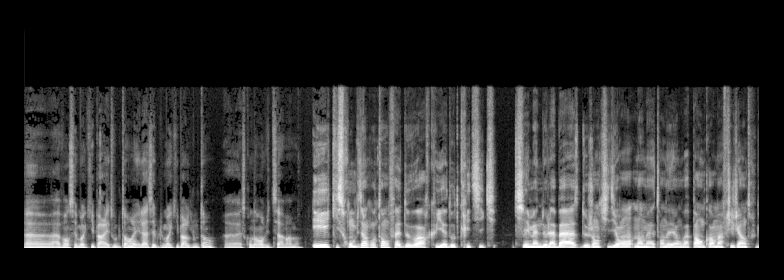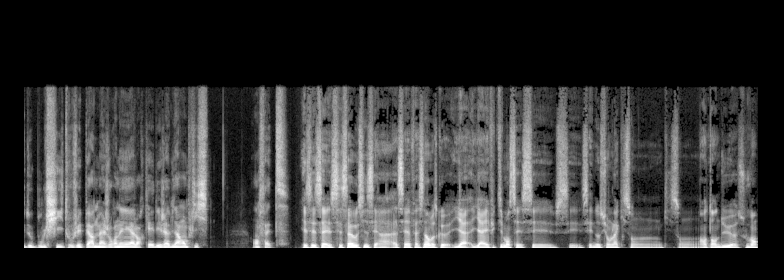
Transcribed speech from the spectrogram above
Euh, avant c'est moi qui parlais tout le temps et là c'est plus moi qui parle tout le temps. Euh, Est-ce qu'on a envie de ça vraiment? Et qui seront bien contents en fait de voir qu'il y a d'autres critiques qui émanent de la base, de gens qui diront non mais attendez, on va pas encore m'infliger un truc de bullshit où je vais perdre ma journée alors qu'elle est déjà bien remplie. En fait. Et c'est ça, ça aussi, c'est assez fascinant parce que il y a, y a effectivement ces, ces, ces, ces notions-là qui sont, qui sont entendues euh, souvent.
